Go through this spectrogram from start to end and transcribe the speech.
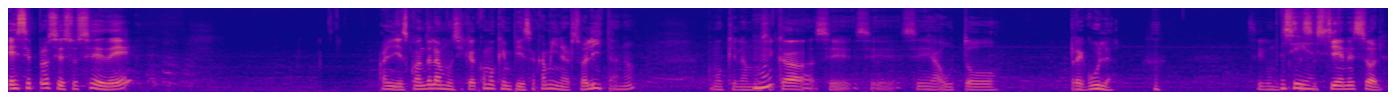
ese proceso se dé, ahí es cuando la música como que empieza a caminar solita, ¿no? Como que la música se, se, se autorregula. sí, como que se sostiene sola.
